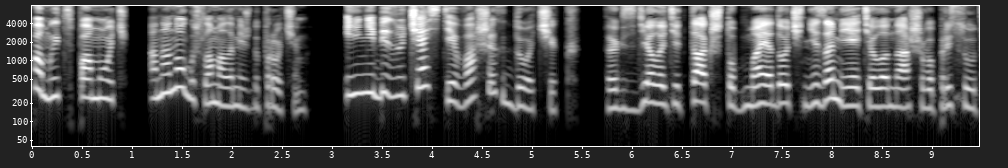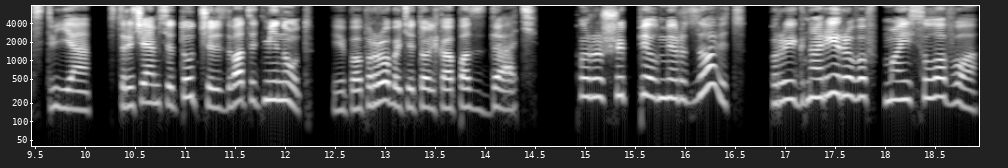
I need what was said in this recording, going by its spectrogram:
помыться помочь. Она ногу сломала, между прочим. И не без участия ваших дочек». «Так сделайте так, чтобы моя дочь не заметила нашего присутствия. Встречаемся тут через 20 минут. И попробуйте только опоздать». Прошипел мерзавец, проигнорировав мои слова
